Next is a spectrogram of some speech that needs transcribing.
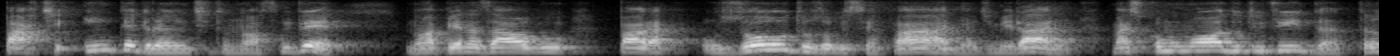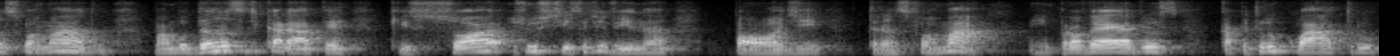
parte integrante do nosso viver, não apenas algo para os outros observarem, admirarem, mas como um modo de vida transformado, uma mudança de caráter que só justiça divina pode transformar. Em Provérbios, capítulo 4,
